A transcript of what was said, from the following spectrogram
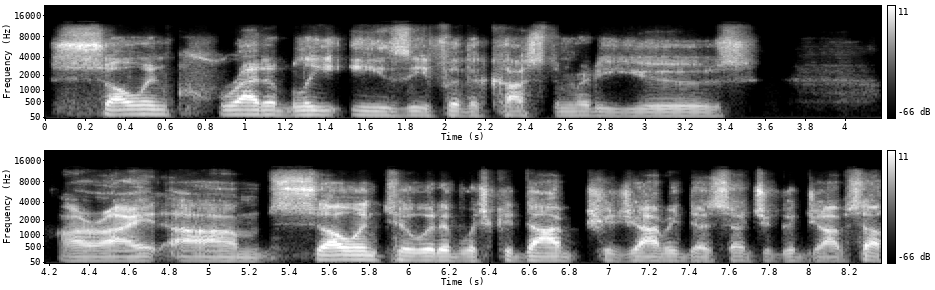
so incredibly easy for the customer to use. All right, um, so intuitive, which Kajabi, does such a good job. So,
